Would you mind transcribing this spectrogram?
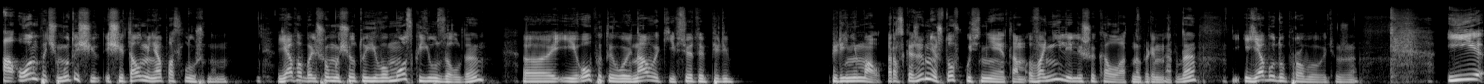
А он почему-то считал меня послушным. Я, по большому счету, его мозг юзал, да, и опыт его, и навыки, и все это пере, перенимал. Расскажи мне, что вкуснее, там, ваниль или шоколад, например, да? И я буду пробовать уже. И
